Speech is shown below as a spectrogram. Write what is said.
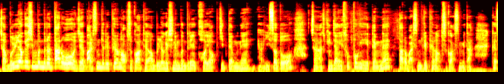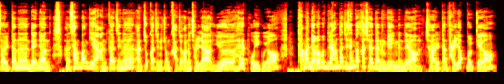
자, 물려 계신 분들은 따로 이제 말씀드릴 필요는 없을 것 같아요. 물려 계시는 분들이 거의 없기 때문에 있어도 자, 굉장히 소폭이기 때문에 따로 말씀드릴 필요는 없을 것 같습니다. 그래서 일단은 내년 한 상반기 안까지는 안쪽까지는 좀 가져가는 전략 유효해 보이고요. 다만 여러분들이 한 가지 생각하셔야 되는 게 있는데요. 자, 일단 달력 볼게요.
